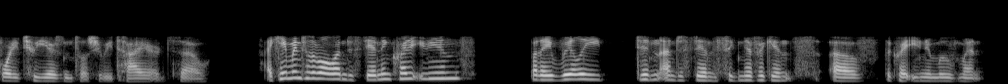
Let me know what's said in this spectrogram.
42 years until she retired. So I came into the role understanding credit unions, but I really didn't understand the significance of the credit union movement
